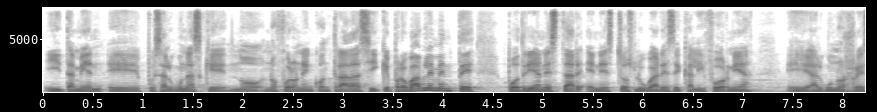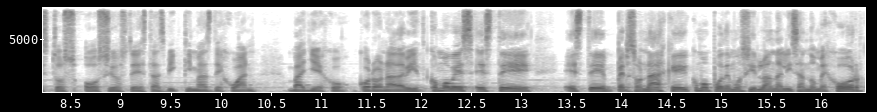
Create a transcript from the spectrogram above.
y también eh, pues algunas que no, no, fueron encontradas y que probablemente podrían estar en estos lugares de California, eh, algunos restos óseos de estas víctimas de Juan Vallejo Corona. David, ¿cómo ves este, este personaje? ¿Cómo podemos irlo analizando mejor?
